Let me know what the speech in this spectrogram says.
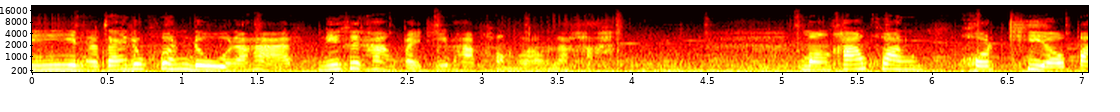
นี่เราจะให้ทุกคนดูนะคะ นี่คือทางไปที่พักของเรานะคะ มองข้ามความคดเคี้ยวไป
